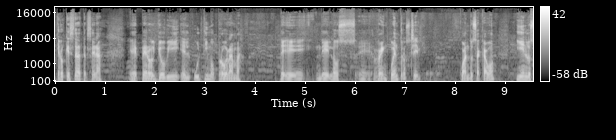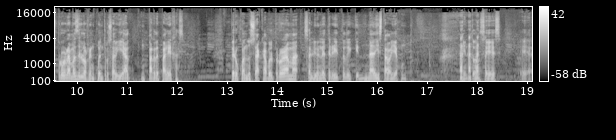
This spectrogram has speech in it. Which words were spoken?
Creo que esta es la tercera. pero yo vi el último programa de, los eh, reencuentros. Sí. Cuando se acabó. Y en los programas de los reencuentros había un par de parejas. Pero cuando se acabó el programa, salió un letrerito de que nadie estaba ya junto. Entonces, Eh,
